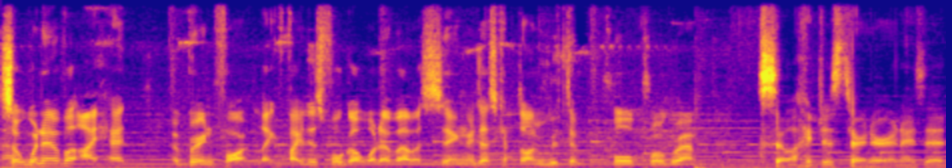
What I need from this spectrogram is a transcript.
So whenever I had a brain fart, like if I just forgot whatever I was saying, I just kept on with the whole program. So I just turned her and I said,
